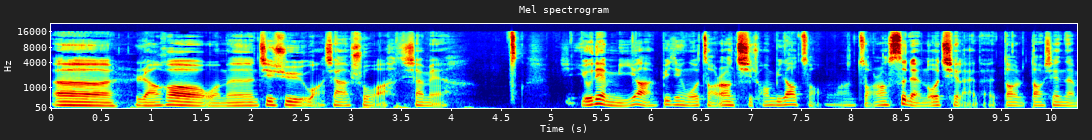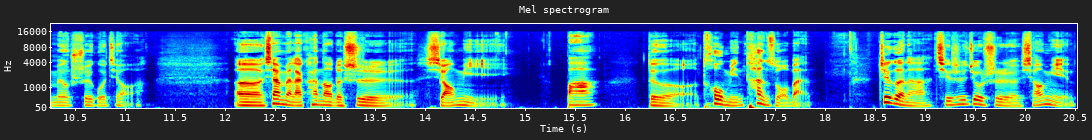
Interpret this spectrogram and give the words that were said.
呃，然后我们继续往下说啊，下面有点迷啊，毕竟我早上起床比较早啊，早上四点多起来的，到到现在没有睡过觉啊。呃，下面来看到的是小米八的透明探索版，这个呢其实就是小米。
